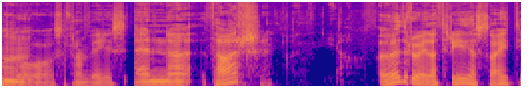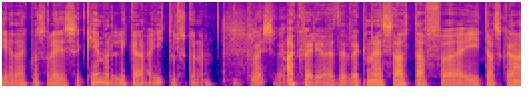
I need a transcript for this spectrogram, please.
Mm. og svo framvegis en uh, þar öðru eða þriðja sæti eða eitthvað svo leiðis kemur líka ítulskuna Glæsilegt. að hverju, er vegna þess alltaf ítalska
